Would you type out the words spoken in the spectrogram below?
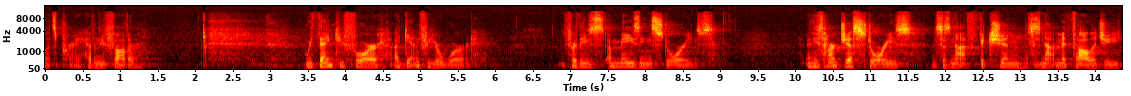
Let's pray. Heavenly Father, we thank you for, again, for your word, for these amazing stories and these aren't just stories. This is not fiction. This is not mythology.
